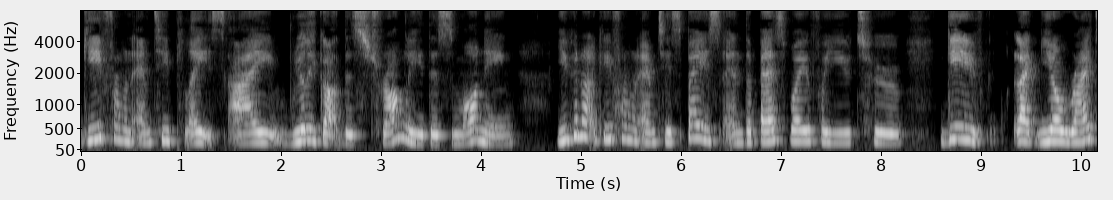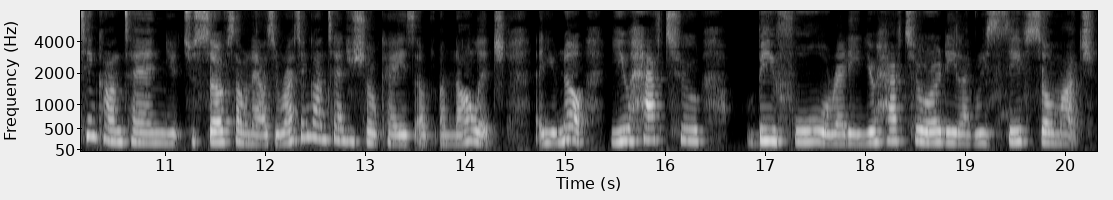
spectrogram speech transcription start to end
give from an empty place. I really got this strongly this morning. You cannot give from an empty space. And the best way for you to give, like your writing content you, to serve someone else, your writing content to showcase of a knowledge that you know, you have to be full already. You have to already like receive so much.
